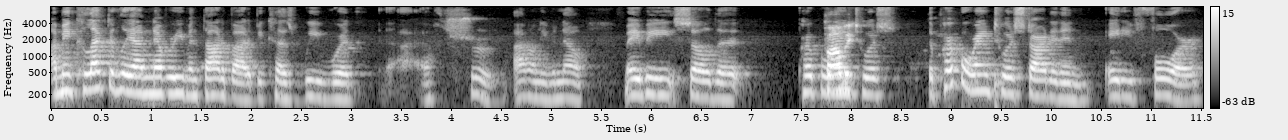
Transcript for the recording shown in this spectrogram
I mean, collectively, I've never even thought about it because we were. Uh, sure, I don't even know. Maybe so the Purple Probably. Rain tours the Purple Rain tour started in 84,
